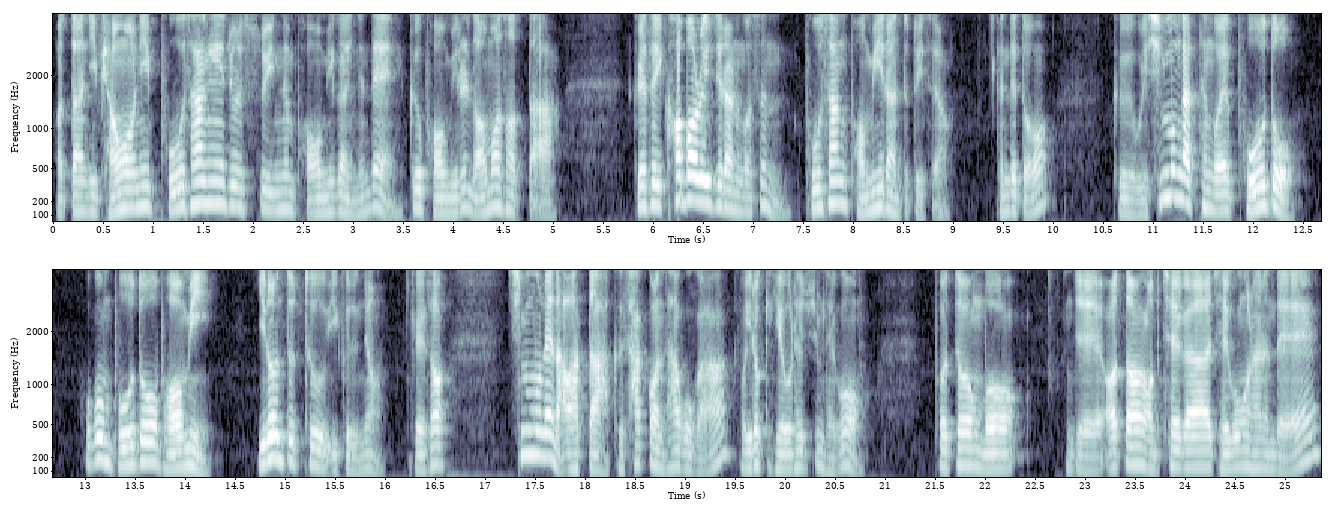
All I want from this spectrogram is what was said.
어떤 이 병원이 보상해 줄 수 있는 범위가 있는데 그 범위를 넘어섰다. 그래서 이 커버리지라는 것은 보상 범위라는 뜻도 있어요. 근데 또 그 우리 신문 같은 거에 보도 혹은 보도 범위 이런 뜻도 있거든요. 그래서 신문에 나왔다. 그 사건 사고가 뭐 이렇게 기억을 해 주시면 되고 보통 뭐 이제 어떤 업체가 제공을 하는데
